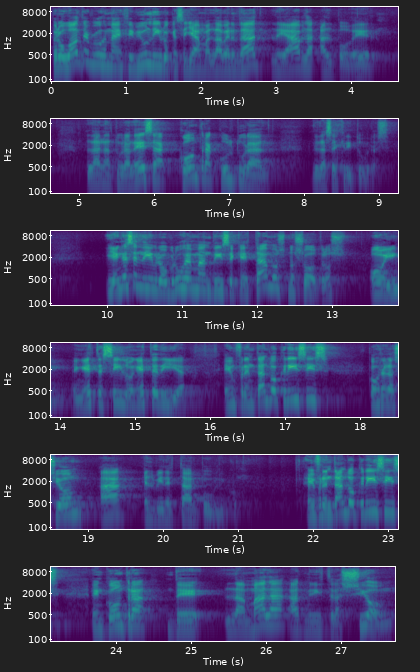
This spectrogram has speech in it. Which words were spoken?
Pero Walter Brueggemann escribió un libro que se llama La verdad le habla al poder, la naturaleza contracultural de las escrituras. Y en ese libro Brueggemann dice que estamos nosotros hoy, en este siglo, en este día, enfrentando crisis con relación a el bienestar público enfrentando crisis en contra de la mala administración,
